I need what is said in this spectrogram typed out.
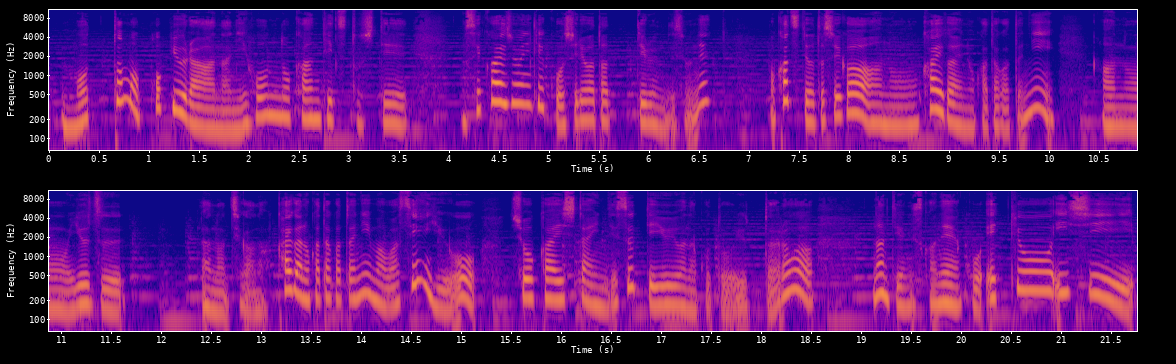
最もポピュラーな日本の柑橘として世界中に結構知れ渡ってるんですよね。かつて私があの海外の方々にあの柚子あの違うな海外の方々に、和精油を紹介したいんですっていうようなことを言ったら何て言うんですかねこう越境 EC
